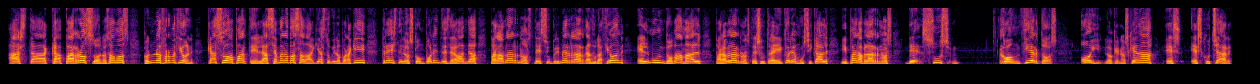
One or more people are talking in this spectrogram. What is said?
hasta Caparroso, nos vamos con una formación caso aparte. La semana pasada ya estuvieron por aquí tres de los componentes de la banda para hablarnos de su primer larga duración, El Mundo Va Mal, para hablarnos de su trayectoria musical y para hablarnos de sus conciertos. Hoy lo que nos queda es escuchar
